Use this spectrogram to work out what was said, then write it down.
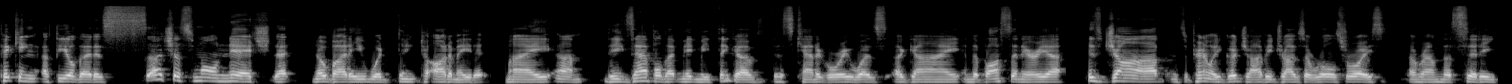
picking a field that is such a small niche that nobody would think to automate it. My um, the example that made me think of this category was a guy in the Boston area. His job, it's apparently a good job. He drives a Rolls Royce around the city.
